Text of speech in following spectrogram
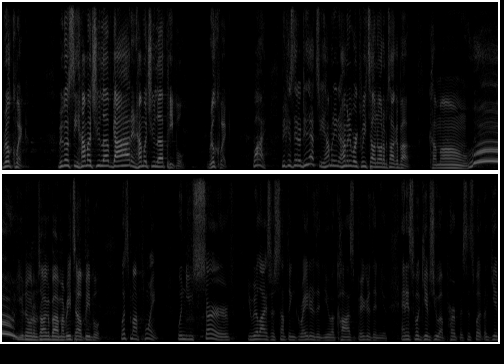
real quick. We're going to see how much you love God and how much you love people real quick. Why? Because they don't do that to you. How many, how many work retail know what I'm talking about? Come on. Woo! You know what I'm talking about, my retail people. What's my point? When you serve, you realize there's something greater than you, a cause bigger than you. And it's what gives you a purpose. It's what give,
